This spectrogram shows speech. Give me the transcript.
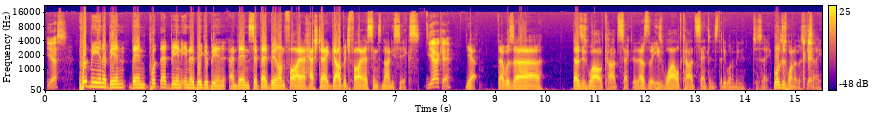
Yes. put me in a bin, then put that bin in a bigger bin, and then set that bin on fire. Hashtag garbage fire since '96. Yeah. Okay. Yeah, that was uh, that was his wild card sec- That was the, his wild card sentence that he wanted me to say. Well, just one of us to say.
